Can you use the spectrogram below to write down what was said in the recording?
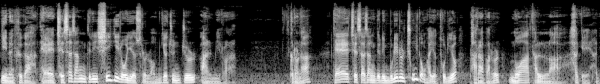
이는 그가 대제사장들이 시기로 예수를 넘겨준 줄 알미라. 그러나 대제사장들이 무리를 충동하여 도리어 바라바를 놓아달라 하게 하니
